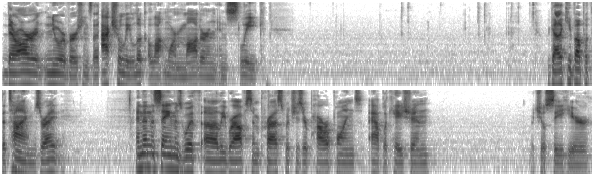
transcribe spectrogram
there are newer versions that actually look a lot more modern and sleek. We got to keep up with the times, right? And then the same is with uh, LibreOffice Impress, which is your PowerPoint application which you'll see here.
